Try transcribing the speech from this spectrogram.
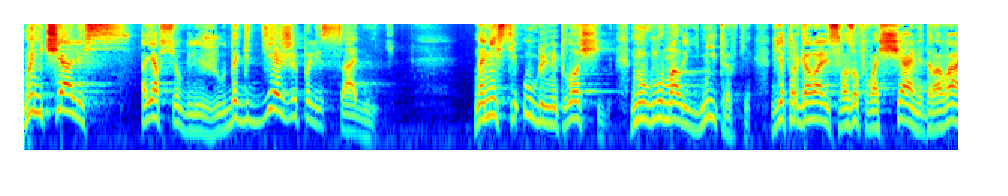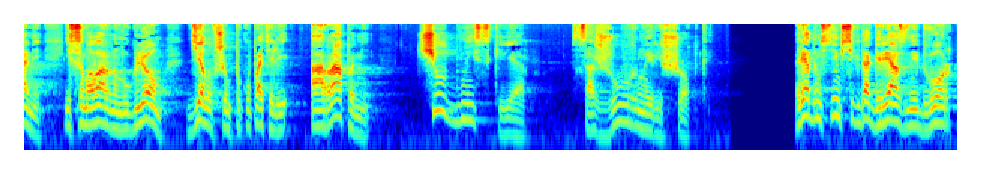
Мы мчались, а я все гляжу, да где же полисадники? На месте угольной площади, на углу Малой Дмитровки, где торговали с вазов овощами, дровами и самоварным углем, делавшим покупателей арапами, чудный сквер с ажурной решеткой. Рядом с ним всегда грязный двор,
